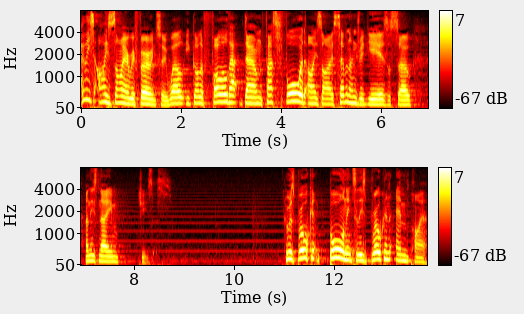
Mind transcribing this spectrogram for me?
Who is Isaiah referring to? Well, you've got to follow that down. Fast forward Isaiah 700 years or so, and his name, Jesus. Who was broken, born into this broken empire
